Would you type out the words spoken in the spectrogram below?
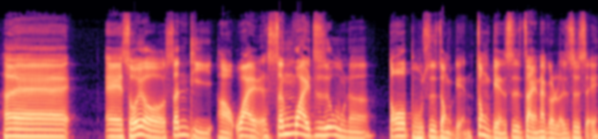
呃，诶，所有身体啊外身外之物呢，都不是重点，重点是在那个人是谁。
